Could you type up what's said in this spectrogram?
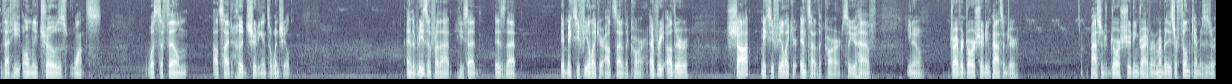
that he only chose once was to film outside hood shooting into windshield. And the reason for that, he said, is that it makes you feel like you're outside of the car. Every other shot makes you feel like you're inside of the car. So you have, you know, driver door shooting passenger, passenger door shooting driver. Remember, these are film cameras. These are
